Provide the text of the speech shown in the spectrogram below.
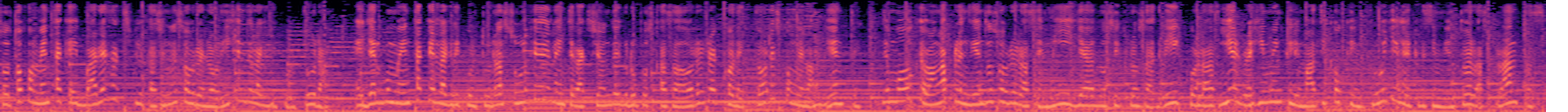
Soto comenta que hay varias explicaciones sobre el origen de la agricultura. Ella argumenta que la agricultura surge de la interacción de grupos cazadores-recolectores con el ambiente, de modo que van aprendiendo sobre las semillas, los ciclos agrícolas y el régimen climático que influye en el crecimiento de las plantas.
